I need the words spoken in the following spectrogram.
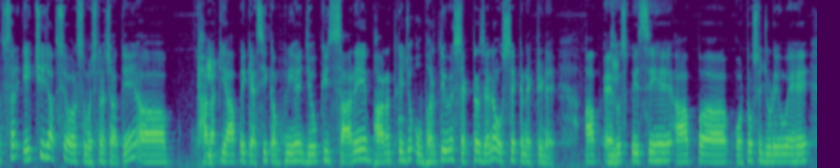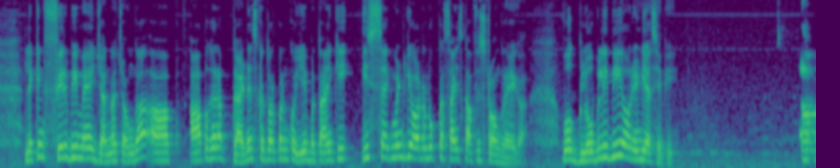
sir एक चीज़ आपसे और समझना चाहते हैं uh, हालाँकि आप एक ऐसी कंपनी है जो कि सारे भारत के जो उभरते हुए सेक्टर्स हैं ना उससे कनेक्टेड है। आप एरोस्पेस से हैं आप ऑटो से जुड़े हुए हैं। लेकिन फिर भी मैं जानना चाहूँगा आप आप अगर आप गाइडेंस के तौर पर हमको ये बताएँ कि इस सेगमेंट की ऑर्डर बुक का साइज़ काफ़ी स्ट्रांग रहेगा वो ग्लोबली भी और इंडिया से भी। आप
